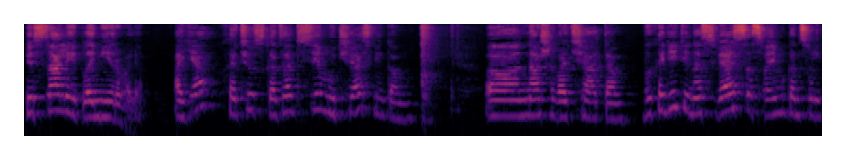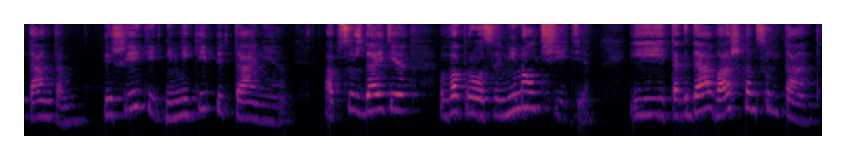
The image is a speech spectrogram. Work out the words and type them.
писали и планировали. А я хочу сказать всем участникам нашего чата. Выходите на связь со своим консультантом, пишите дневники питания, обсуждайте вопросы, не молчите. И тогда ваш консультант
